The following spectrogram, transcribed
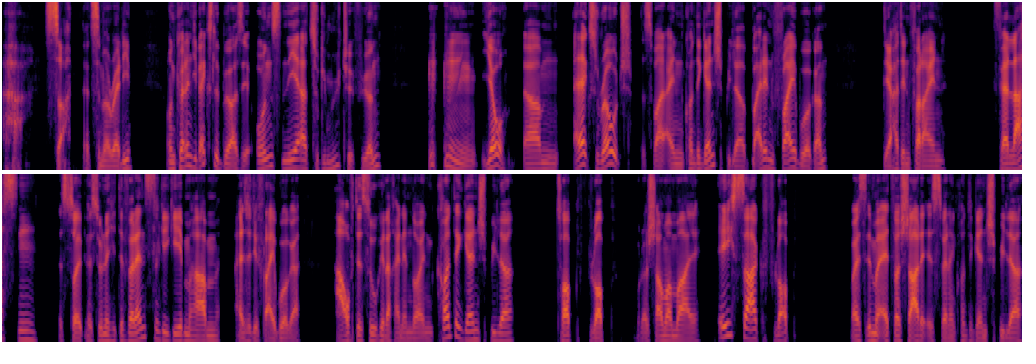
Aha, so, jetzt sind wir ready und können die Wechselbörse uns näher zu Gemüte führen. Jo, ähm, Alex Roach, das war ein Kontingentspieler bei den Freiburgern, der hat den Verein verlassen. Es soll persönliche Differenzen gegeben haben, also die Freiburger auf der Suche nach einem neuen Kontingentspieler. Top, Flop oder schauen wir mal. Ich sag Flop, weil es immer etwas schade ist, wenn ein Kontingentspieler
